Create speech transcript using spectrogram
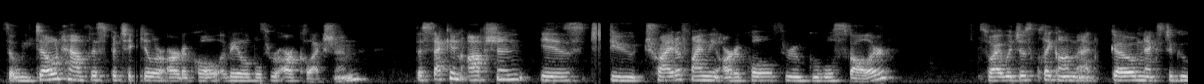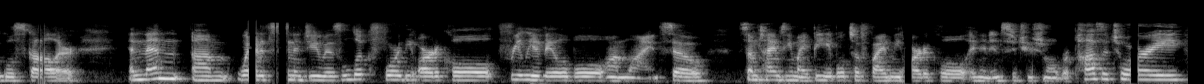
So we don't have this particular article available through our collection. The second option is to try to find the article through Google Scholar. So I would just click on that go next to Google Scholar and then um, what it's going to do is look for the article freely available online. So sometimes you might be able to find the article in an institutional repository.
